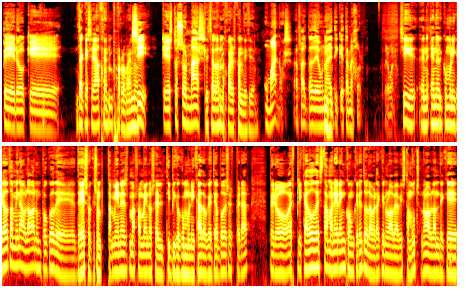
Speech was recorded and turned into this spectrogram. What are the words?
pero que Ya que se hacen, por lo menos. sí, que estos son más Que las mejores condiciones. humanos, a falta de una etiqueta mejor. Sí, en, el comunicado también hablaban un poco de, eso, que también es más o menos el típico comunicado que te puedes esperar, pero explicado de esta manera en concreto, la verdad que no lo había visto mucho, ¿no? Hablan de que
